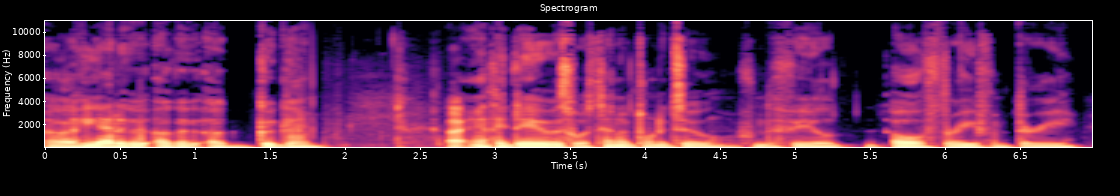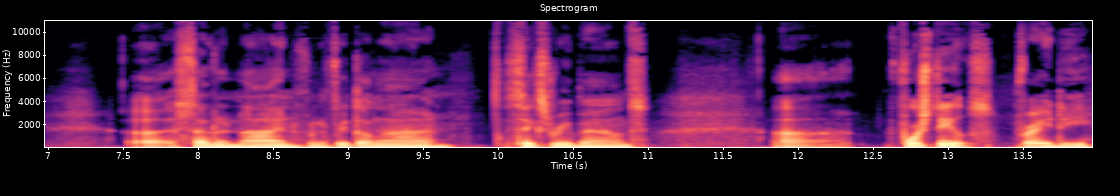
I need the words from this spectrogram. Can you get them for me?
uh, he had a, a, a good game. Uh, Anthony Davis was 10 of 22 from the field, 0 of 3 from 3, uh, 7 of 9 from the free throw line, 6 rebounds, uh, 4 steals for AD.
